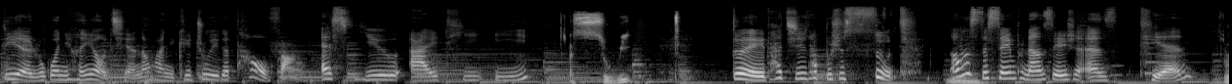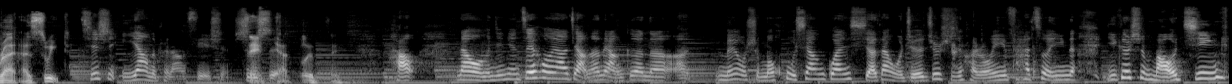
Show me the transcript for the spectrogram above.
店，如果你很有钱的话，你可以住一个套房，S U I T E。a sweet. 对，它其实它不是 suit，almost the same pronunciation as 甜，Right, as sweet. 其实是一样的 pronunciation，是不.是.好，那我们今天最后要讲的两个呢，呃，没有什么互相关系啊，但我觉得就是很容易发错音的，一个是毛巾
